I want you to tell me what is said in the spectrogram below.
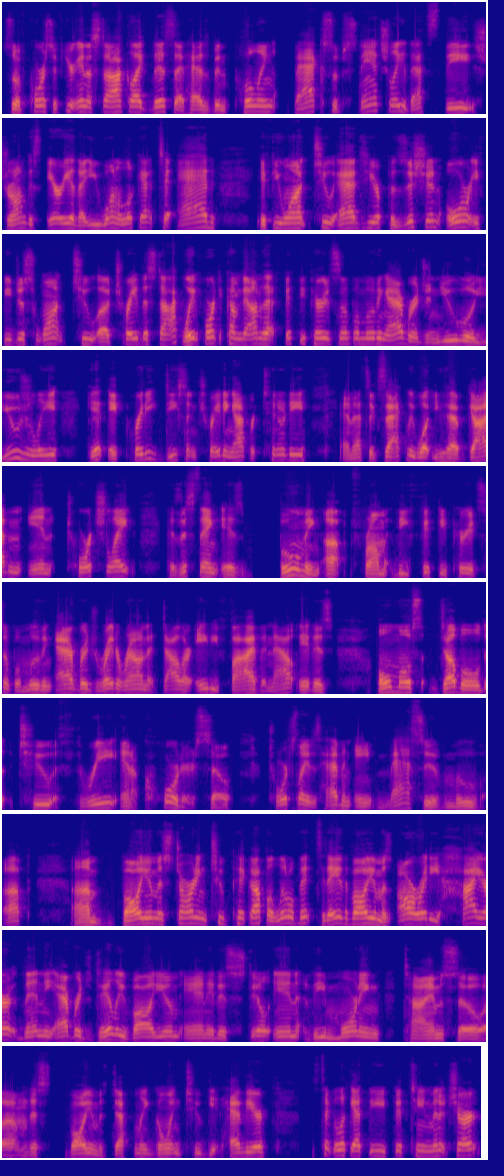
So, of course, if you're in a stock like this that has been pulling back substantially, that's the strongest area that you want to look at to add if you want to add to your position or if you just want to uh, trade the stock, wait for it to come down to that 50 period simple moving average and you will usually get a pretty decent trading opportunity. And that's exactly what you have gotten in Torchlight because this thing is booming up from the 50 period simple moving average right around at $1.85 and now it is almost doubled to three and a quarter. So Torchlight is having a massive move up. Um, volume is starting to pick up a little bit. Today the volume is already higher than the average daily volume and it is still in the morning time. So um, this volume is definitely going to get heavier. Let's take a look at the 15 minute chart.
